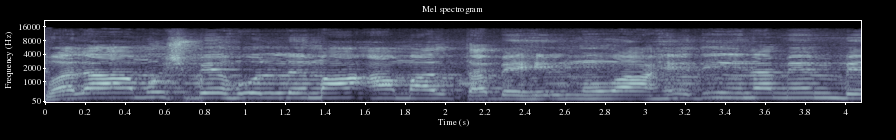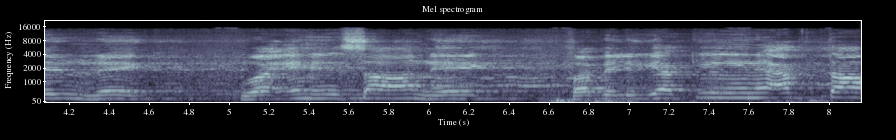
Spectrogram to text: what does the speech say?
ولا مشبه لما عملت به المواحدين من برك وإحسانك. فباليقين أقطع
